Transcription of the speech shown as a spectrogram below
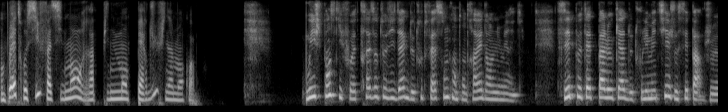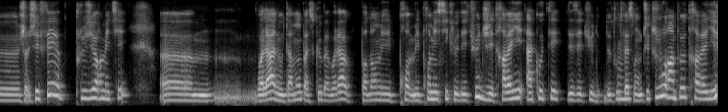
on peut être aussi facilement, rapidement perdu finalement, quoi. Oui, je pense qu'il faut être très autodidacte de toute façon quand on travaille dans le numérique. C'est peut-être pas le cas de tous les métiers, je ne sais pas. J'ai fait plusieurs métiers, euh, voilà, notamment parce que bah, voilà, pendant mes, mes premiers cycles d'études, j'ai travaillé à côté des études de toute mmh façon. J'ai toujours un peu travaillé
